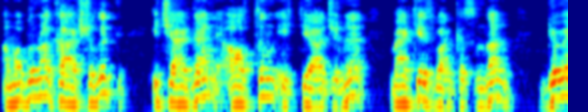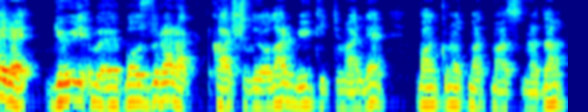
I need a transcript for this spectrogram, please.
Ama buna karşılık içeriden altın ihtiyacını Merkez Bankası'ndan dövere, döv, e, bozdurarak karşılıyorlar. Büyük ihtimalle banknot matbaasına da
